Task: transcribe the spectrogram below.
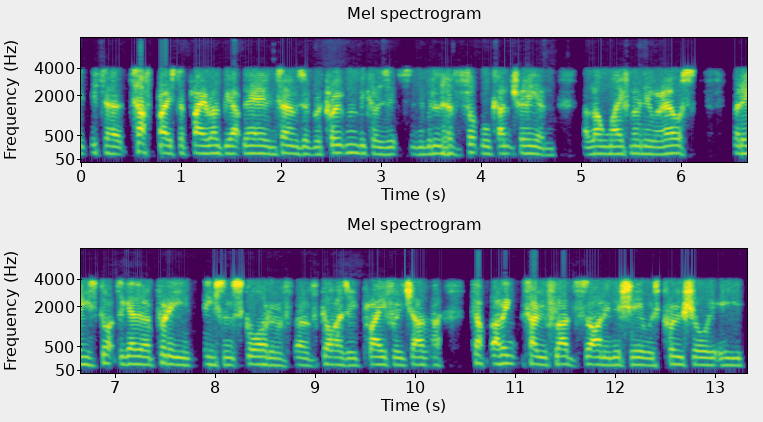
it, it's a tough place to play rugby up there in terms of recruitment because it's in the middle of football country and a long way from anywhere else. But he's got together a pretty decent squad of, of guys who play for each other. I think Toby Flood's signing this year was crucial. He,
